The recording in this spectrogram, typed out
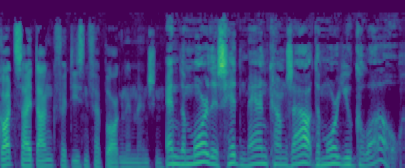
Gott sei Dank für diesen verborgenen Menschen. And the more this hidden man comes out, the more you glow.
